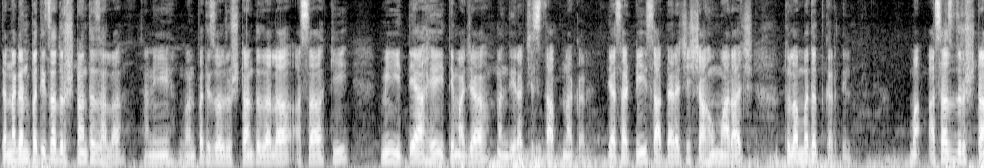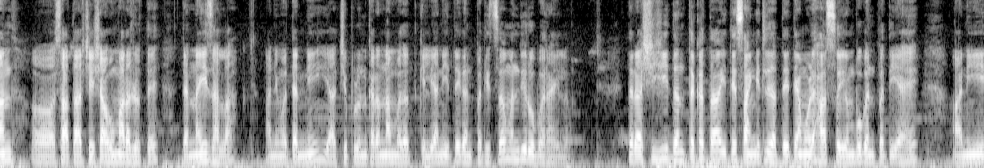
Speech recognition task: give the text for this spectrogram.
त्यांना गणपतीचा दृष्टांत झाला आणि गणपतीचा दृष्टांत झाला असा की मी इथे आहे इथे माझ्या मंदिराची स्थापना कर. त्यासाठी साताऱ्याचे शाहू महाराज तुला मदत करतील. मग असाच दृष्टांत सातारचे शाहू महाराज होते. त्यांनाही झाला आणि मग त्यांनी या चिपळूणकरांना मदत केली आणि इथे गणपतीचं मंदिर उभं राहिलं. तर अशी ही दंतकथा इथे सांगितली जाते. त्यामुळे हा स्वयंभू गणपती आहे. आणि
